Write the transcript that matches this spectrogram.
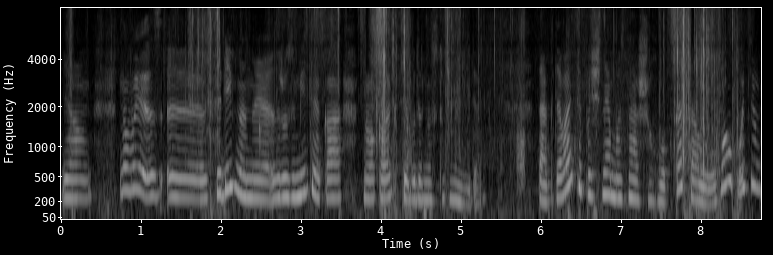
я. Ну ви е, все рівно не зрозумієте, яка нова колекція буде в наступному відео. Так, давайте почнемо з нашого каталогу, а потім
